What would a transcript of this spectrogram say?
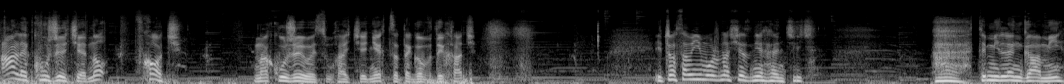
Ale kurzycie, no wchodź. Nakurzyły, słuchajcie, nie chcę tego wdychać. I czasami można się zniechęcić Ech, tymi lęgami.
